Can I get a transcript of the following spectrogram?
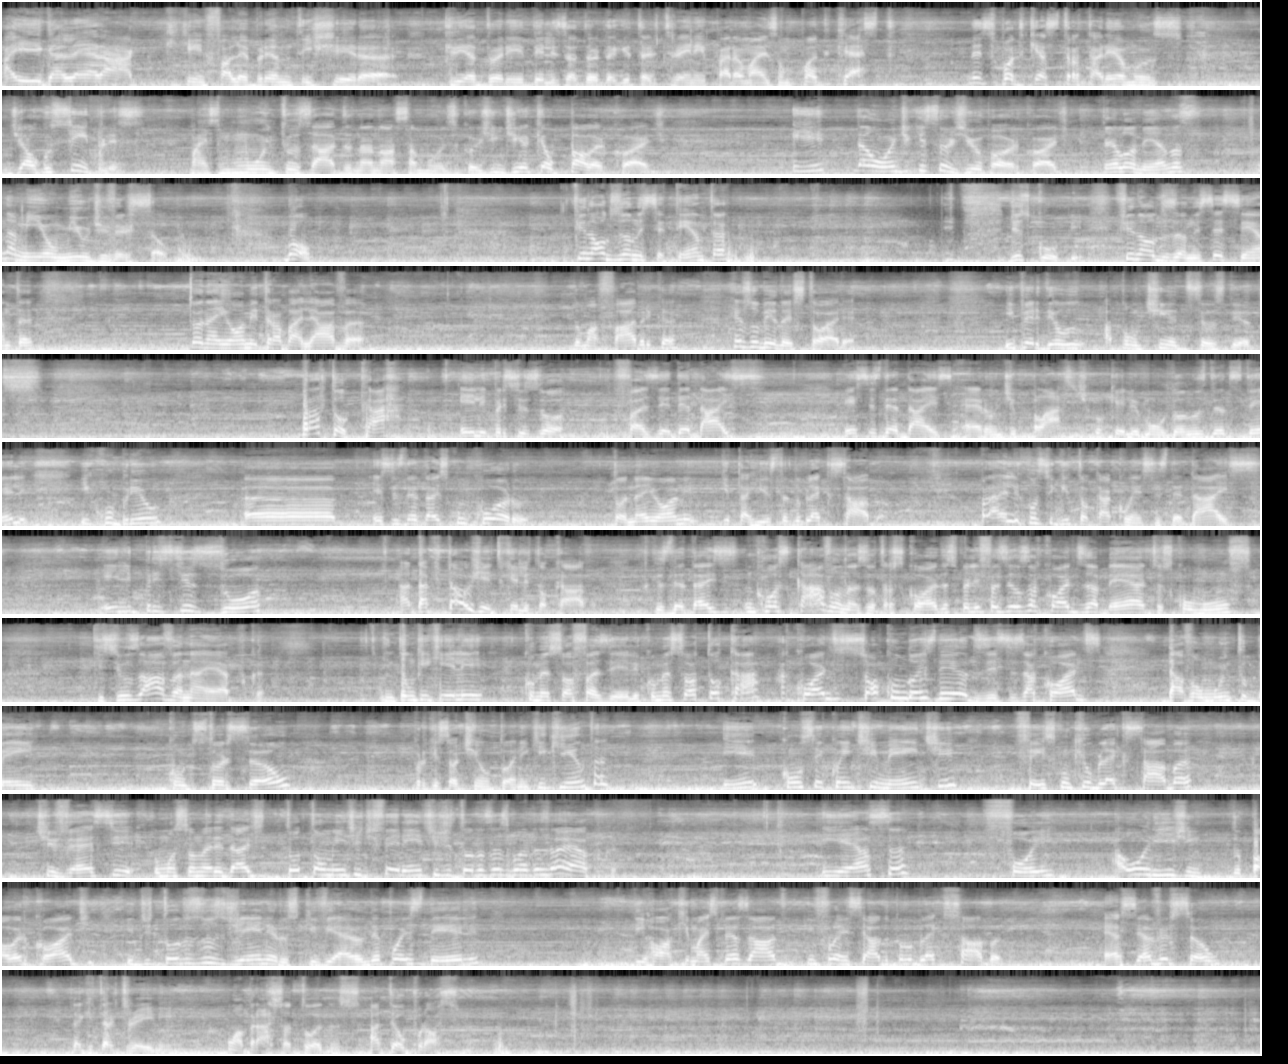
Aí galera, aqui quem fala é Breno Teixeira, criador e idealizador da Guitar Training para mais um podcast. Nesse podcast trataremos de algo simples, mas muito usado na nossa música hoje em dia, que é o Power Chord. E da onde que surgiu o Power Chord? Pelo menos na minha humilde versão. Bom, final dos anos 70, desculpe, final dos anos 60, Tonayomi trabalhava numa fábrica, resumindo a história, e perdeu a pontinha de seus dedos. Para tocar, ele precisou fazer dedais. Esses dedais eram de plástico que ele moldou nos dedos dele e cobriu uh, esses dedais com couro. Tonayomi, guitarrista do Black Sabbath. Para ele conseguir tocar com esses dedais, ele precisou adaptar o jeito que ele tocava. Porque os dedais enroscavam nas outras cordas para ele fazer os acordes abertos, comuns, que se usava na época. Então o que, que ele começou a fazer? Ele começou a tocar acordes só com dois dedos. Esses acordes davam muito bem com distorção, porque só tinham tônica e quinta, e consequentemente fez com que o Black Sabbath tivesse uma sonoridade totalmente diferente de todas as bandas da época. E essa foi a origem do power chord e de todos os gêneros que vieram depois dele de rock mais pesado, influenciado pelo Black Sabbath. Essa é a versão da Guitar Training. Um abraço a todos, até o próximo.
